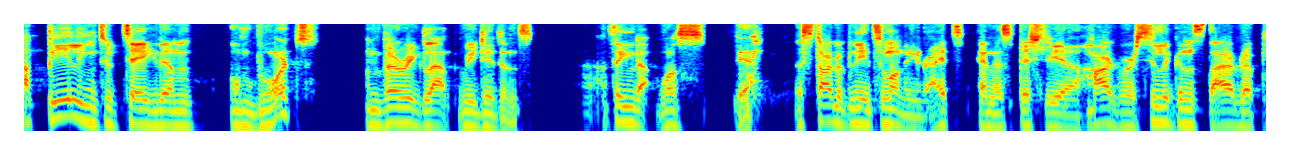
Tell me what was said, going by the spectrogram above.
appealing to take them on board. I'm very glad we didn't. I think that was, yeah, a startup needs money, right? And especially a hardware silicon startup,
